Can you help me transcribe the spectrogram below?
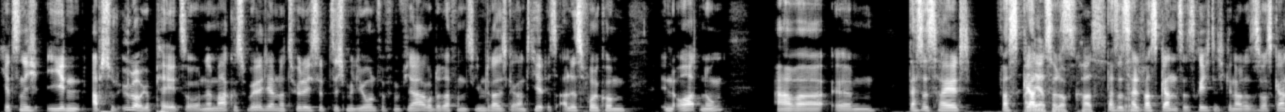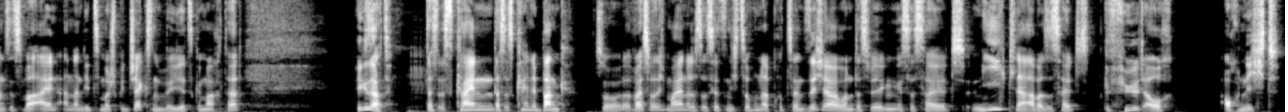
jetzt nicht jeden absolut übergepaid. So, ne, Marcus William natürlich 70 Millionen für fünf Jahre oder davon 37 garantiert, ist alles vollkommen in Ordnung. Aber ähm, das ist halt was Ganzes. ist halt auch krass. Das ist halt was Ganzes, richtig, genau. Das ist was Ganzes. Bei allen anderen, die zum Beispiel Jacksonville jetzt gemacht hat, wie gesagt, das ist kein, das ist keine Bank. So, weißt du, was ich meine? Das ist jetzt nicht zu 100% sicher und deswegen ist es halt nie klar, aber es ist halt gefühlt auch, auch nicht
